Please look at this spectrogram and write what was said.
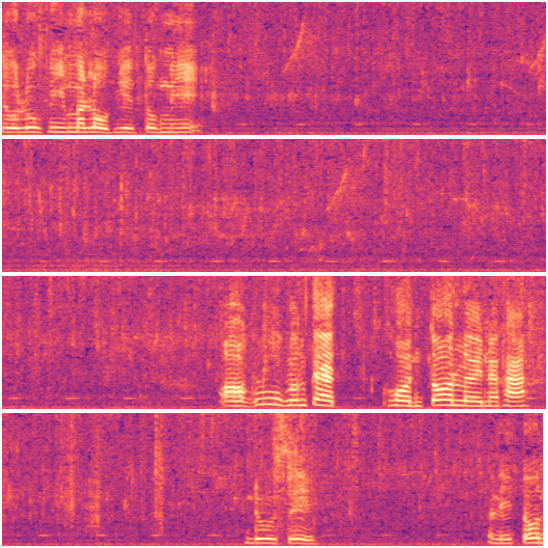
ดูลูกนี้มาหลบอยู่ตรงนี้ ออกลูกตั้งแต่โคนต้นเลยนะคะ ดูสิ อันนี้ต้น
